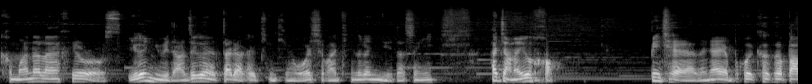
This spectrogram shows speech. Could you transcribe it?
Command Line Heroes，一个女的，这个大家可以听听，我喜欢听这个女的声音。他讲的又好，并且人家也不会磕磕巴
